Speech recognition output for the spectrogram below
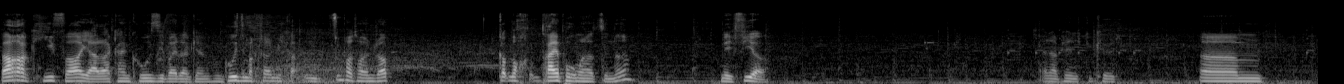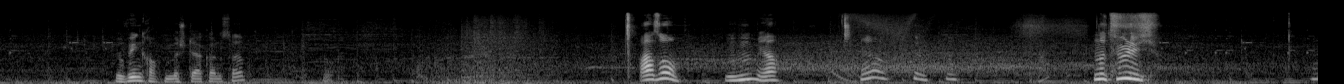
Barakifa, ja, da kann Kursi weiterkämpfen. Kursi macht nämlich gerade einen super tollen Job. Ich glaube, noch drei Pokémon hat sie, ne? Ne, vier. Einen hab ich nicht gekillt. Ähm. Juwelenkraft ist stärker, deshalb. Ja. Ach so. Mhm, ja. Ja. Natürlich. Ja,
